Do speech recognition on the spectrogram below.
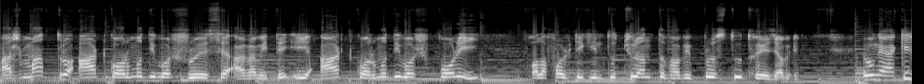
আর মাত্র আট কর্মদিবস রয়েছে আগামীতে। এই আট কর্মদিবস পরেই ফলাফলটি কিন্তু চূড়ান্তভাবে প্রস্তুত হয়ে যাবে। এবং একই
